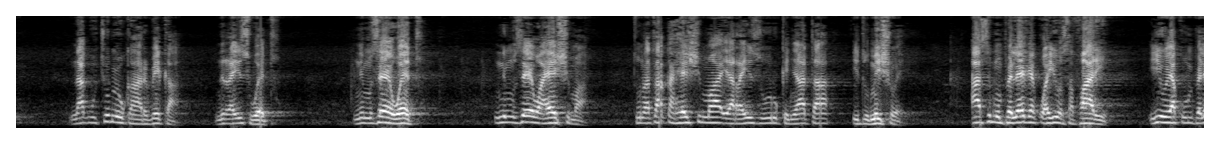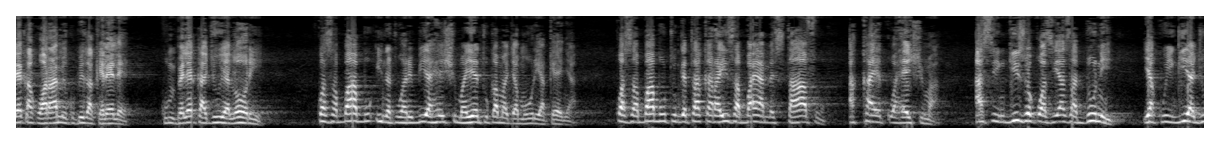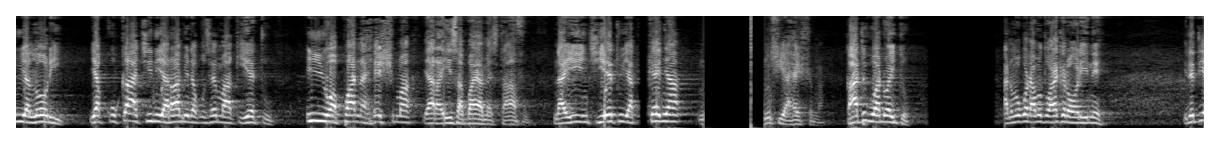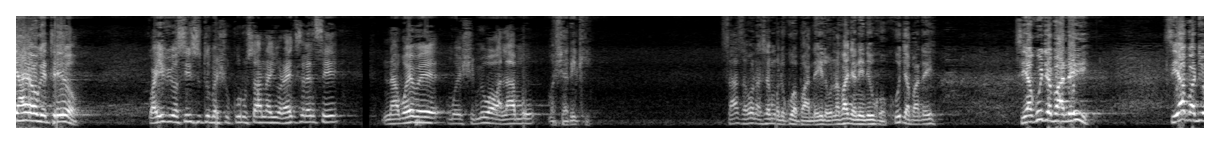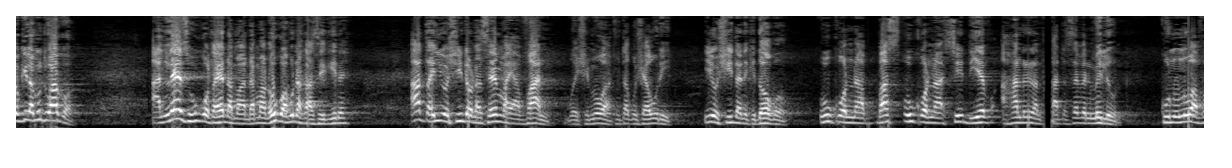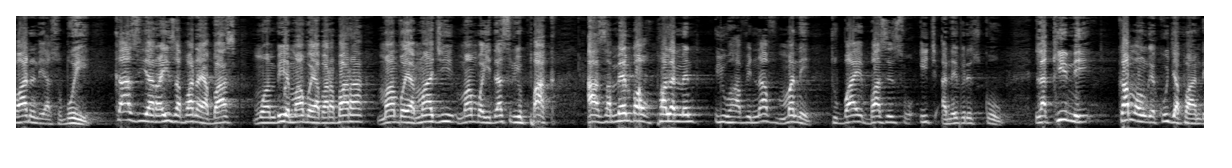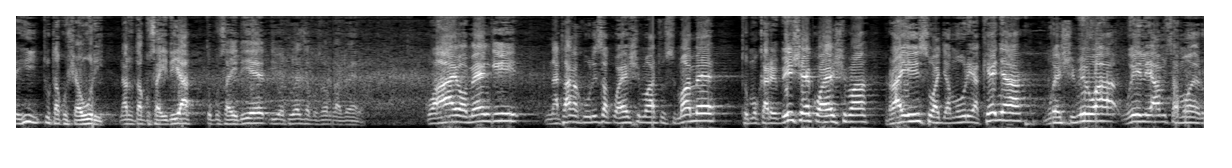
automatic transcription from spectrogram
na uchumi ukaharibika, ni rais wetu, ni mzee wetu, ni mzee wa heshima. Tunataka heshima ya rais Uhuru Kenyatta idumishwe, asimpeleke kwa hiyo safari. Hiyo ya kumpeleka kwa rami kupiga kelele, kumpeleka juu ya lori, kwa sababu inatuharibia heshima yetu kama Jamhuri ya Kenya. Kwa sababu tungetaka rais ambaye amestaafu akae kwa heshima, asiingizwe kwa siasa duni ya kuingia juu ya lori, ya kukaa chini ya rami na kusema haki yetu. Hiyo hapana heshima ya rais ambaye amestaafu. Na hii nchi yetu ya Kenya nchi ya heshima. katigu andu aitu andu mukunda mutware kirori-ini itheti hayo gitio. Kwa hivyo sisi tumeshukuru sana Your Excellency na wewe mheshimiwa wa Lamu Mashariki. Sasa wewe unasema ulikuwa pande ile, unafanya nini huko? Kuja pande hii. Si ya kuja pande hii. Si hapa ndio kila mtu wako. Unless huko utaenda maandamano, huko hakuna kazi ingine. Hata hiyo shida unasema ya van, mheshimiwa, tutakushauri. Hiyo shida ni kidogo. Uko na bus, uko na CDF 137 million. Kununua van ni asubuhi. Kazi ya rais hapana ya bus, mwambie mambo ya barabara, mambo ya maji, mambo ya industrial park. As a member of parliament, you have enough money to buy buses for each and every school. Lakini kama ungekuja pande hii, tutakushauri na tutakusaidia, tukusaidie ndio tuweze kusonga mbele. Kwa hayo mengi, nataka kuuliza kwa heshima, tusimame tumkaribishe kwa heshima Rais wa Jamhuri ya Kenya, Mheshimiwa William Samoei Ruto.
